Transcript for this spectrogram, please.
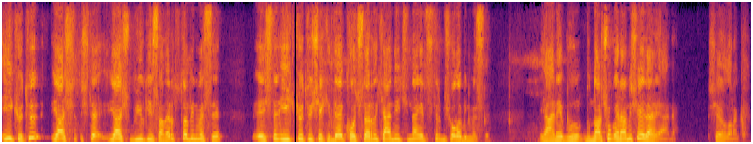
iyi kötü yaş işte yaş büyük insanları tutabilmesi, işte iyi kötü şekilde koçlarını kendi içinden yetiştirmiş olabilmesi. Yani bu bunlar çok önemli şeyler yani şey olarak.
